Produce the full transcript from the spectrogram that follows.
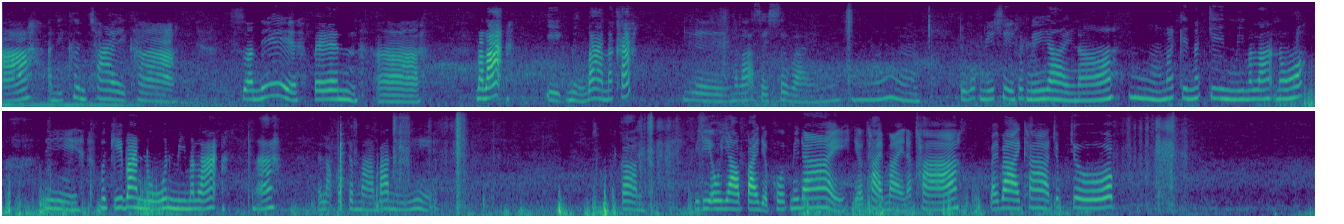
อันนี้ขึ้นช่ายค่ะ ส่วนนี้เป็นมะละอีกหนึ่งบ้านนะคะนี่เลยมะละสวยๆดูลูกนี้สิ ลูกนี้ใหญ่นะ อืม น่ากินน่ากินมีมะละเนาะนี่เมื่อกี้บ้านนู้นมีมะละนะแล้วเราก็จะมาบ้านนี้เดี๋ยวกันวิดีโอยาวไปเดี๋ยวโพสไม่ได้ เดี๋ยวถ่ายใหม่นะคะบายบายค่ะ จุ๊บจุ๊บ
